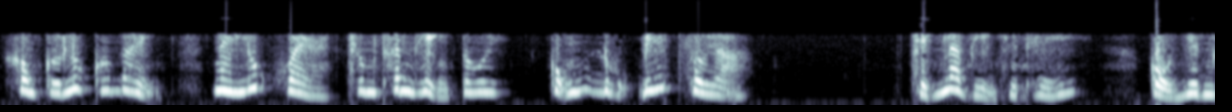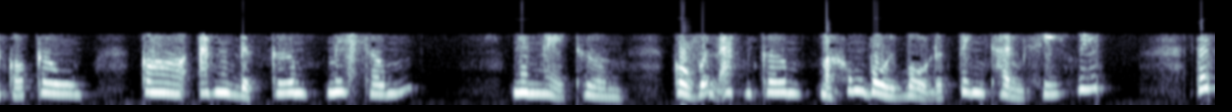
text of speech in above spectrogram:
Không cứ lúc có bệnh, ngay lúc khỏe trong thân hình tôi cũng đủ biết rồi ạ. Chính là vì như thế, cổ nhân có câu, co ăn được cơm mới sống. Nhưng ngày thường, cô vẫn ăn cơm mà không bồi bổ được tinh thần khí huyết. Rất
